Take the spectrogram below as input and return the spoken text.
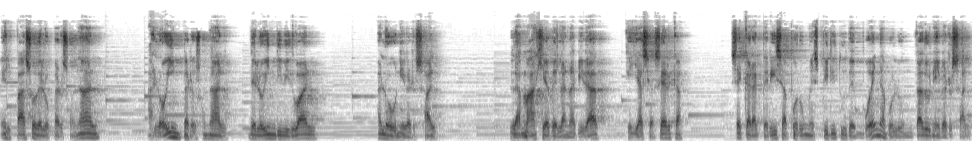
el paso de lo personal a lo impersonal, de lo individual a lo universal. La magia de la Navidad, que ya se acerca, se caracteriza por un espíritu de buena voluntad universal.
